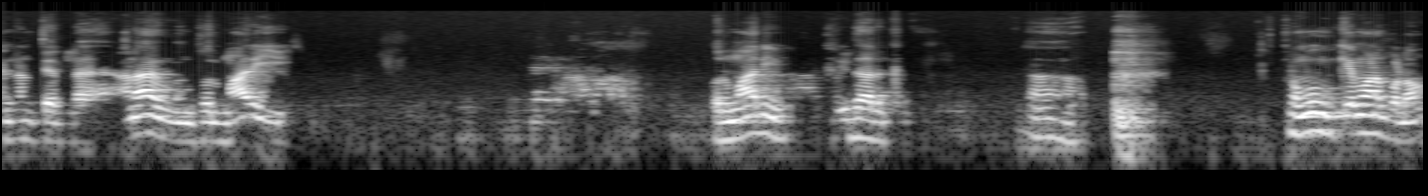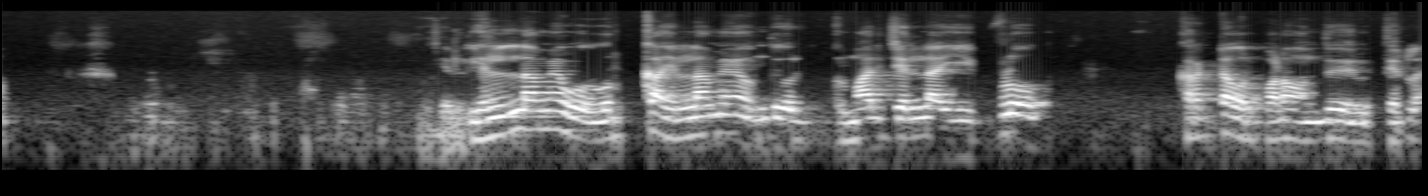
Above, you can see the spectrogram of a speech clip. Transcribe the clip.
என்னன்னு தெரில ஆனால் கொஞ்சம் ஒரு மாதிரி ஒரு மாதிரி இதாக இருக்கு. ஆஹ், ரொம்ப முக்கியமான படம். எல்லாமே ஒர்க்காக எல்லாமே வந்து ஒரு ஒரு மாதிரி ஜெல்லாகி இவ்வளோ கரெக்டாக ஒரு படம் வந்து எனக்கு தெரில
